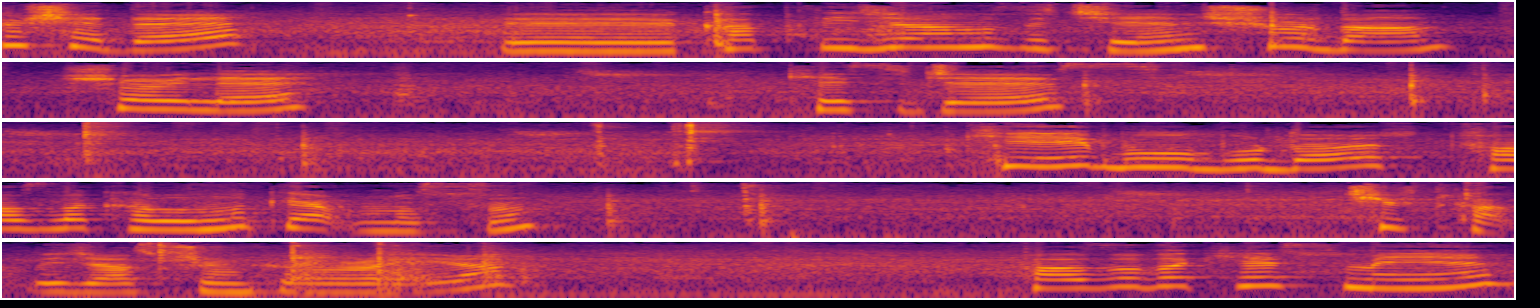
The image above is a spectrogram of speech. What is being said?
köşede e, katlayacağımız için şuradan şöyle keseceğiz. Ki bu burada fazla kalınlık yapmasın. Çift katlayacağız çünkü orayı. Fazla da kesmeyin.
